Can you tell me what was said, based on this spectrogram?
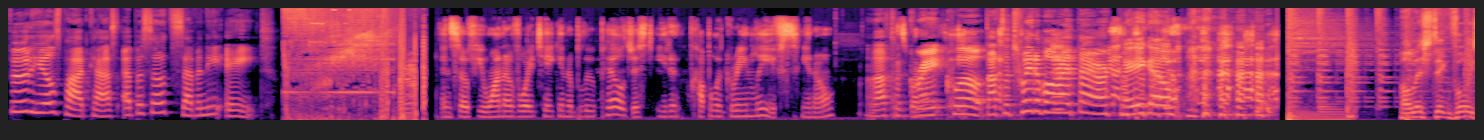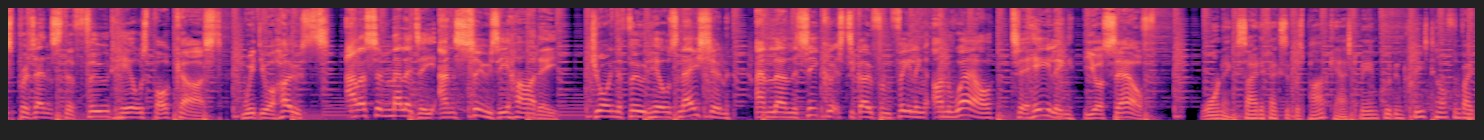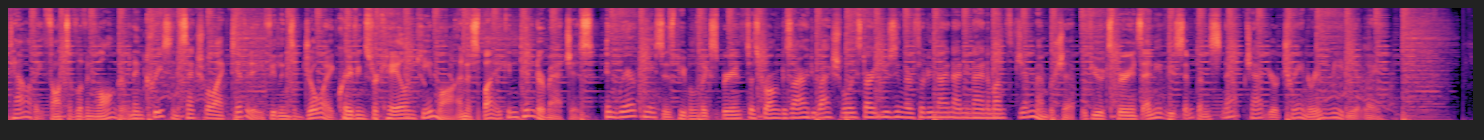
Food Heals Podcast, episode 78. And so, if you want to avoid taking a blue pill, just eat a couple of green leaves, you know? That's, That's a great quote. That's a tweetable right there. there you go. Holistic Voice presents the Food Heals podcast with your hosts, Allison Melody and Susie Hardy. Join the Food Heals Nation and learn the secrets to go from feeling unwell to healing yourself. Warning side effects of this podcast may include increased health and vitality, thoughts of living longer, an increase in sexual activity, feelings of joy, cravings for kale and quinoa, and a spike in Tinder matches. In rare cases, people have experienced a strong desire to actually start using their $39.99 a month gym membership. If you experience any of these symptoms, Snapchat your trainer immediately.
